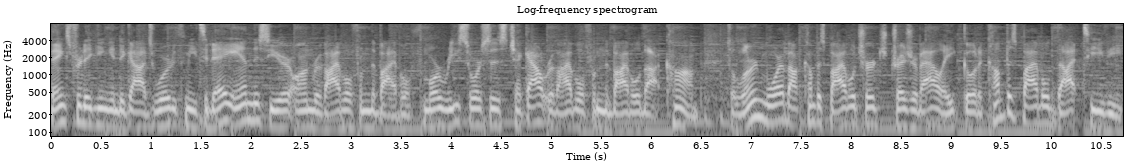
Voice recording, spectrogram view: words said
Thanks for digging into God's Word with me today and this year on Revival from the Bible. For more resources, check out revivalfromthebible.com. To learn more about Compass Bible Church Treasure Valley, go to compassbible.tv.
